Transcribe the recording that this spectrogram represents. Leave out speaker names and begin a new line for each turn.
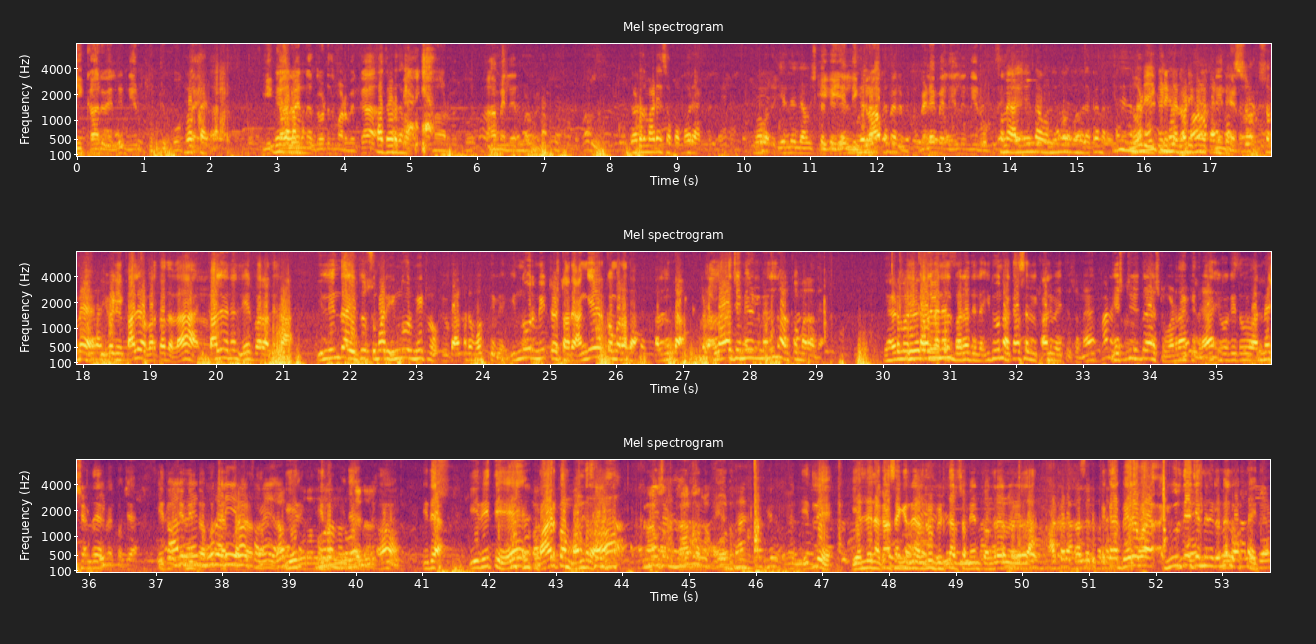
ಈ ಕಾಲುವೆಯಲ್ಲಿ ನೀರು ಕುಟ್ಟಿ ಹೋಗ್ತಾ ಇಲ್ಲ. ಈ ಕಾಲುವೆಯನ್ನ ದೊಡ್ಡದು ಮಾಡ್ಬೇಕಾ?
ಆ ದೊಡ್ಡದು ಮಾಡಿ.
ಮಾಡ್ಬೇಕು. ಆಮೇಲೆ ಏನ್ ಮಾಡ್ಬೇಕು?
ದೊಡ್ಡದು ಮಾಡಿ ಸ್ವಲ್ಪ ಮೋರೆ ಹಾಕ್ಬೇಕು.
ಎಲ್ಲೆಲ್ಲಿ ಅವಶ್ಯಕತೆ
ಈಗ ಎಲ್ಲಿ ಕ್ರಾಪ್ ಮೇಲೆ ಬೆಳೆ ಮೇಲೆ ಎಲ್ಲಿ ನೀರು ಹೋಗ್ತಾ
ಸುಮ್ಮನೆ ಅಲ್ಲಿಂದ ಒಂದು ಮುನ್ನೂರು ಎಕರೆ ಮೇಲೆ
ನೋಡಿ ಈ ಕಡೆ ನೋಡಿ. ಸುಮ್ಮನೆ ಇವಾಗ ಈ ಕಾಲುವೆ ಬರ್ತದಲ್ಲ ಈ ಕಾಲುವೆನಲ್ಲಿ ನೀರ್ ಬರೋದಿಲ್ಲ. ಇಲ್ಲಿಂದ ಇದು ಸುಮಾರು ಇನ್ನೂರು ಮೀಟರ್ ಇವಾಗ ಆ ಕಡೆ ಹೋಗ್ತೀವಿ. ಇನ್ನೂರು ಮೀಟರ್ ಅಷ್ಟು ಅದೇ ಹಂಗೆ ಹರ್ಕೊಂಬರೋದ ಅಲ್ಲಿಂದ ಎಲ್ಲಾ ಜಮೀನುಗಳ ಮೇಲೆ ಹರ್ಕೊಂಬರೋದೆ
ಎರಡು ಮರ
ಕಾಲುವೆನಲ್ಲಿ ಬರೋದಿಲ್ಲ. ಇದು ಒಂದು ಅಕಾಸಲ್ಲಿ ಕಾಲುವೆ ಐತೆ ಸುಮ್ಮನೆ ಎಷ್ಟು ಇದ್ರೆ ಅಷ್ಟು ಹೊಡೆದಾಕಿದ್ರೆ ಇವಾಗ ಇದು ಅನ್ವೇಷಣೆ ಇರಬೇಕು ಇದು ಜಮೀನು. ಇದೆ ಈ ರೀತಿ ಮಾಡ್ಕೊಂಡ್ ಬಂದ್ರ ಇರ್ಲಿ ಎಲ್ಲಿ ನಕಾಸಾಗಿದ್ರೆ ಎಲ್ಲರೂ ಬಿಡ್ತಾರೆ ಸ್ವಾಮಿ, ಏನ್ ತೊಂದರೆ ಇಲ್ಲ. ಯಾಕಂದ್ರೆ ಬೇರೆ ಇವ್ರದೇ ಜಮೀನುಗಳ ಮೇಲೆ ಹೋಗ್ತಾ
ಜಮೀನು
